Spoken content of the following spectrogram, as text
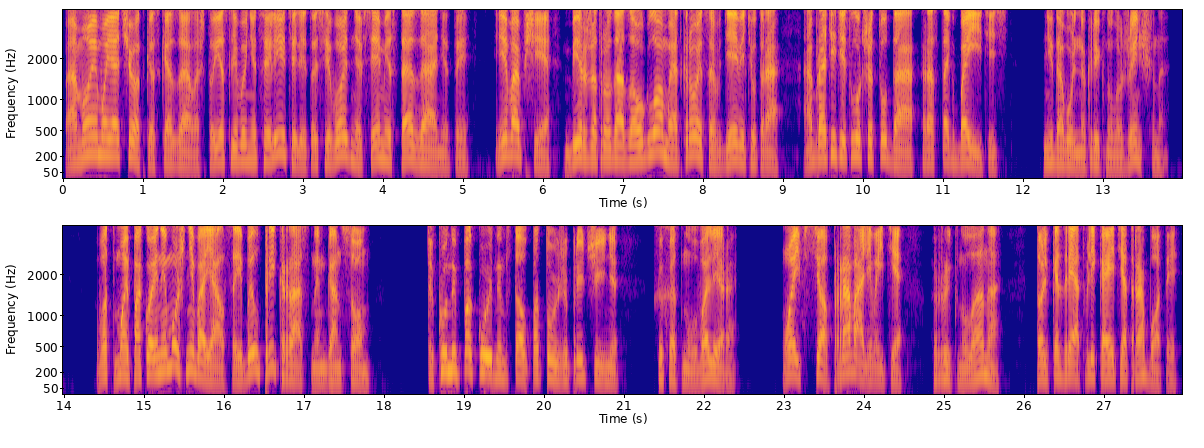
«По-моему, я четко сказала, что если вы не целители, то сегодня все места заняты. И вообще, биржа труда за углом и откроется в 9 утра. Обратитесь лучше туда, раз так боитесь». Недовольно крикнула женщина. «Вот мой покойный муж не боялся и был прекрасным гонцом». «Так он и покойным стал по той же причине», — хохотнул Валера. «Ой, все, проваливайте!» — рыкнула она. «Только зря отвлекаете от работы».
